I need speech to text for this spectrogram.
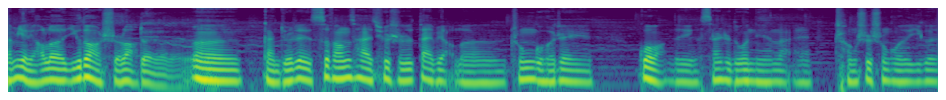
咱们也聊了一个多小时了。对对对对，嗯，感觉这私房菜确实代表了中国这过往的一个三十多年来城市生活的一个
